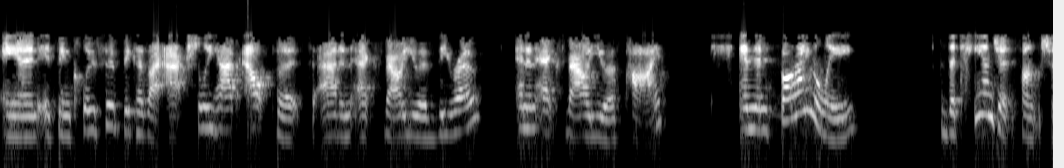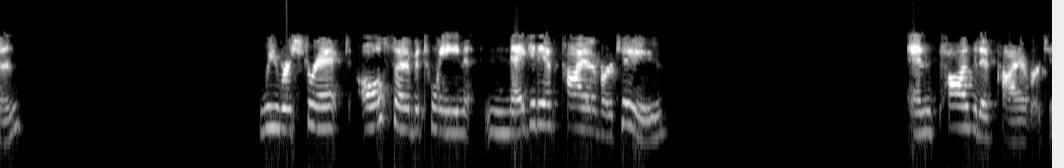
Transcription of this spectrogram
and it's inclusive because I actually have outputs at an x value of 0 and an x value of pi. And then finally, the tangent function we restrict also between negative pi over 2 and positive pi over 2.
